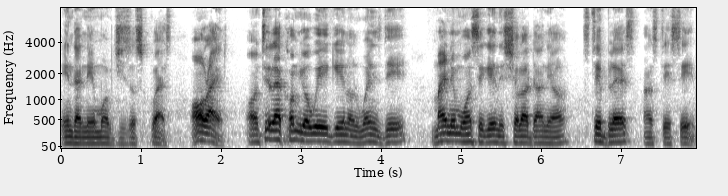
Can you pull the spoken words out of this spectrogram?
in the name of Jesus Christ. All right. Until I come your way again on Wednesday, my name once again is Shola Daniel. Stay blessed and stay safe.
